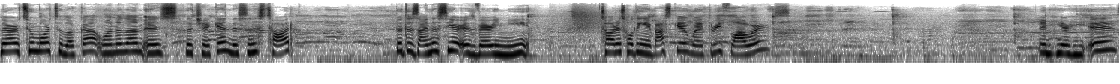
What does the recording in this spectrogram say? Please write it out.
There are two more to look at. One of them is the chicken. This is Todd. The design this year is very neat. Todd is holding a basket with three flowers. And here he is.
